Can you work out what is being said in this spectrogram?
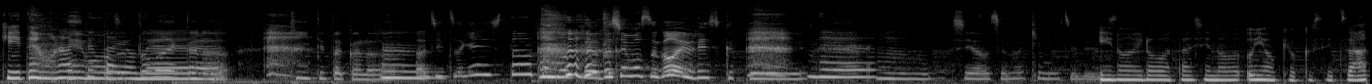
聞いてもらってたよね。聞いてたから、うん、あ実現したと思って私もすごい嬉しくて。ね、うん、幸せな気持ちです。いろいろ私の紆余曲折あっ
